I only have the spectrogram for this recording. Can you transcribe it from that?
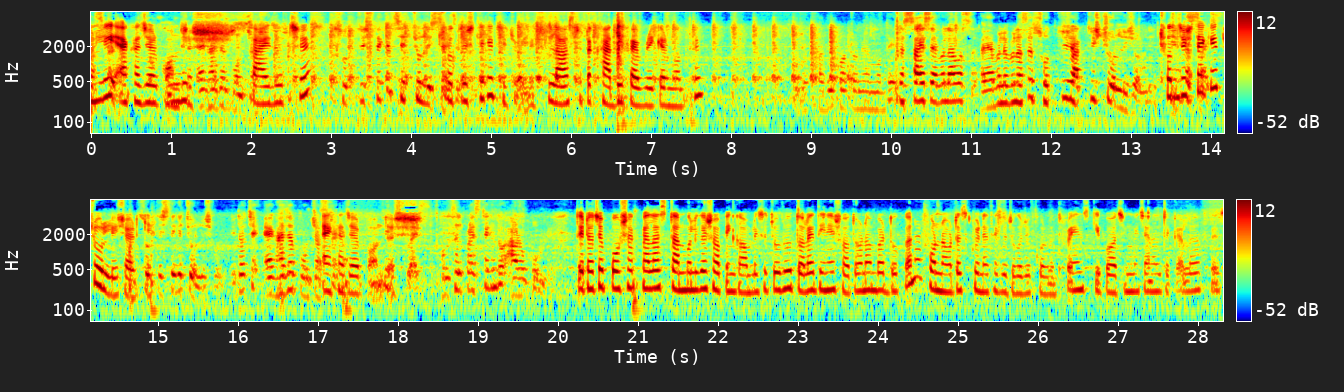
অনলি এক হাজার পঞ্চাশ। 1050 সাইজ হচ্ছে 36 থেকে 46 ছত্রিশ থেকে ছেচল্লিশ। লাস্ট একটা খাদি ফ্যাব্রিকের মধ্যে। খাদি কটনের মধ্যে। এটা সাইজ अवेलेबल अवेलेबल আছে 36 38 40 40 36 থেকে 40 আর কি। 36 থেকে 40 এটা হচ্ছে 1050 টাকা। 1050 হোলসেল প্রাইসটা কিন্তু আরও কমবে। তো এটা হচ্ছে পোশাক মেলা স্টানমলিকা শপিং কমপ্লেক্সের চতুর্থ তলায় তিনের 17 নম্বর দোকান। আর ফোন নাম্বারটা স্ক্রিনে থাকবে যোগাযোগ করবেন। Friends keep watching my channel take আল্লাহ হাফেজ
